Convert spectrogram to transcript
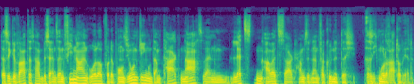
dass sie gewartet haben, bis er in seinen finalen Urlaub vor der Pension ging und am Tag nach seinem letzten Arbeitstag haben sie dann verkündet, dass ich, dass ich Moderator werde.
